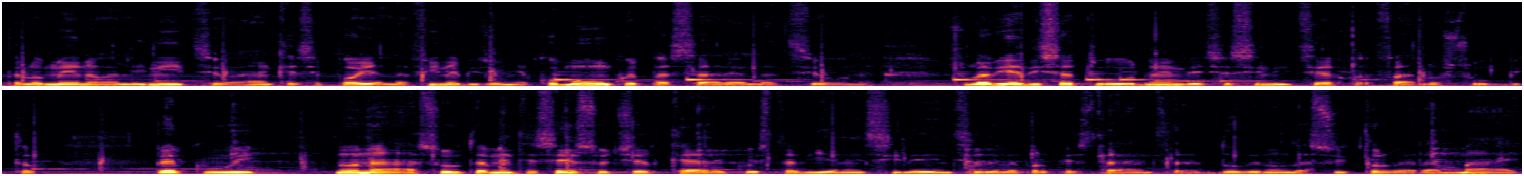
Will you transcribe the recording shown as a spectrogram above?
perlomeno all'inizio, anche se poi alla fine bisogna comunque passare all'azione. Sulla via di Saturno invece si inizia a farlo subito. Per cui non ha assolutamente senso cercare questa via nel silenzio della propria stanza, dove non la si troverà mai.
